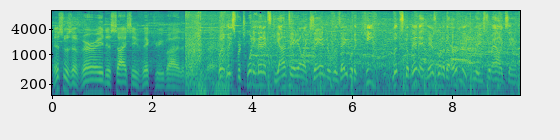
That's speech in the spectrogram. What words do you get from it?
This was a very decisive victory by the Mercer Bears. Well, at least for 20 minutes, Deontay Alexander was able to keep Lipscomb in it, and there's one of the early threes from Alexander.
